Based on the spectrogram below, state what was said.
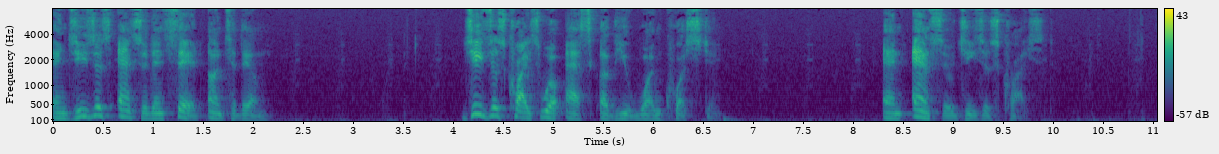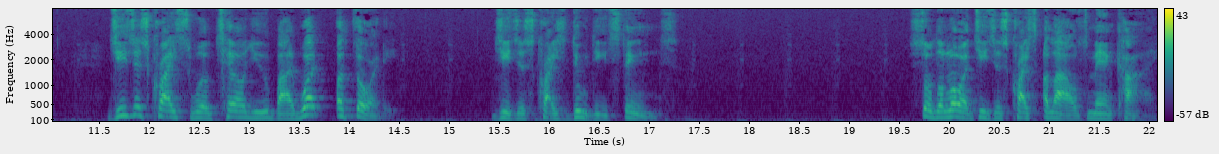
And Jesus answered and said unto them, Jesus Christ will ask of you one question and answer Jesus Christ. Jesus Christ will tell you by what authority Jesus Christ do these things. So the Lord Jesus Christ allows mankind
